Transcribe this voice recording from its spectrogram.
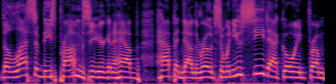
the less of these problems that you're going to have happen down the road. So when you see that going from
